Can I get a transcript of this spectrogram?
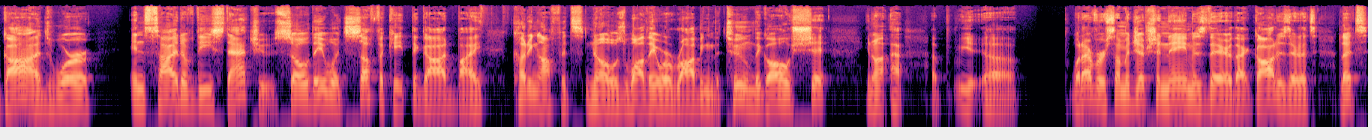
gods were inside of these statues. So they would suffocate the god by cutting off its nose while they were robbing the tomb. They go, oh shit, you know, uh, uh, whatever some Egyptian name is there, that god is there. Let's let's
